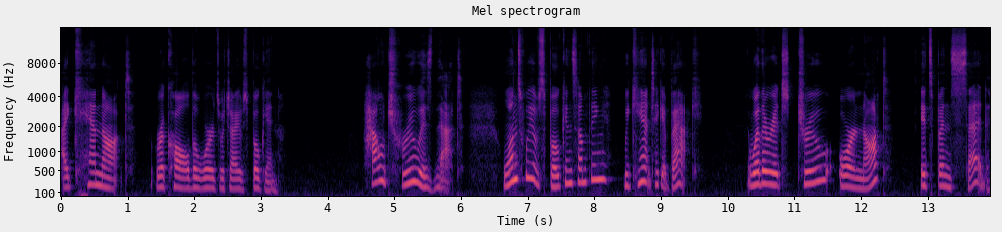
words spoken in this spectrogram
I cannot recall the words which I have spoken. How true is that? Once we have spoken something, we can't take it back. Whether it's true or not, it's been said.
